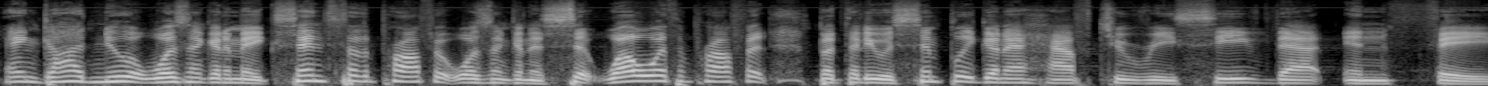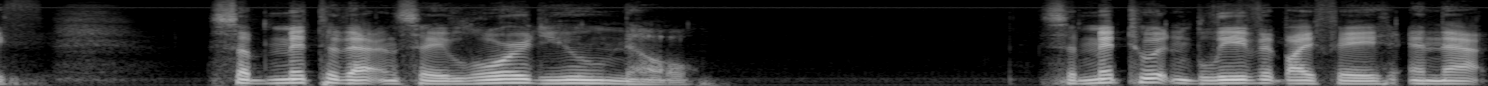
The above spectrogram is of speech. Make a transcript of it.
And God knew it wasn't going to make sense to the prophet, wasn't going to sit well with the prophet, but that he was simply going to have to receive that in faith, submit to that, and say, Lord, you know. Submit to it and believe it by faith, and that,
